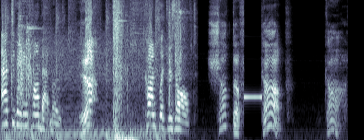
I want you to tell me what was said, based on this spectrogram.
Activating combat mode. Yeah! Conflict resolved. Shut the f up! God.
